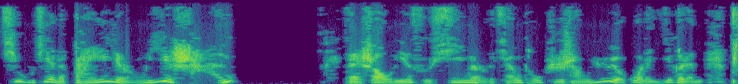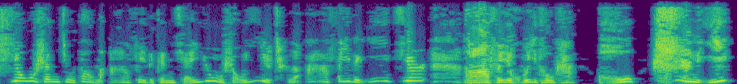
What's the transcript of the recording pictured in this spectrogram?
就见那白影一闪，在少林寺西面的墙头之上越过了一个人，飘身就到了阿飞的跟前，用手一扯阿飞的衣襟儿。阿飞回头看，哦，是你！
